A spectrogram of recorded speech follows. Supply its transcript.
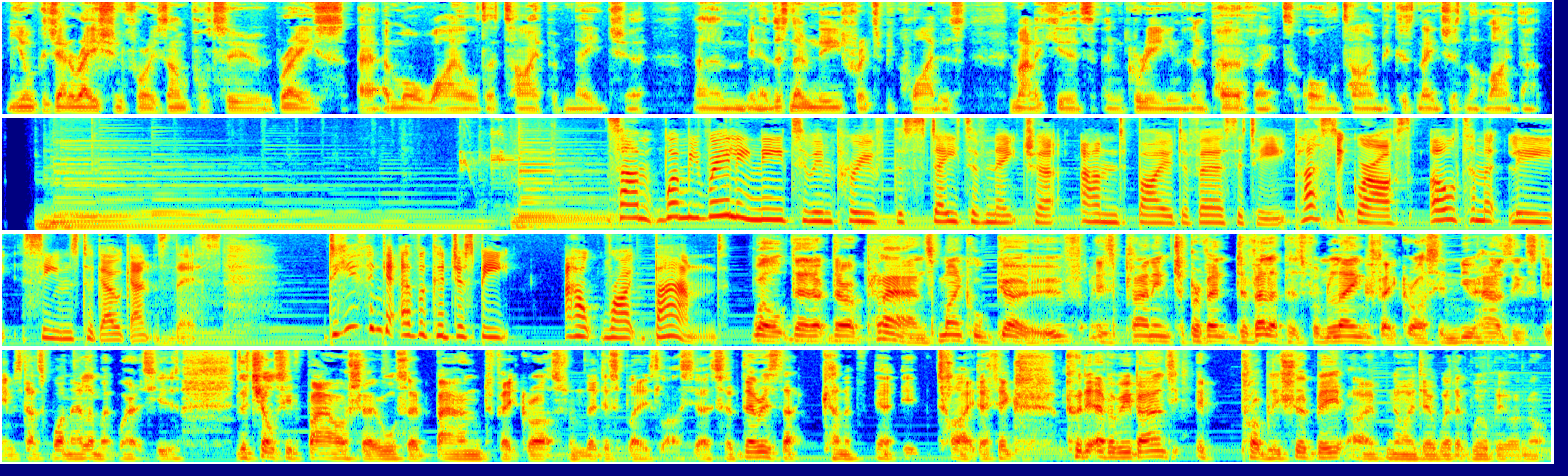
younger generation, for example, to embrace a, a more wilder type of nature. Um, you know, there's no need for it to be quite as manicured and green and perfect all the time because nature's not like that. Sam, when we really need to improve the state of nature and biodiversity, plastic grass ultimately seems to go against this. Do you think it ever could just be outright banned? Well, there, there are plans. Michael Gove is planning to prevent developers from laying fake grass in new housing schemes. That's one element where it's used. The Chelsea Flower Show also banned fake grass from their displays last year. So there is that kind of uh, tide, I think. Could it ever be banned? It probably should be. I have no idea whether it will be or not.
